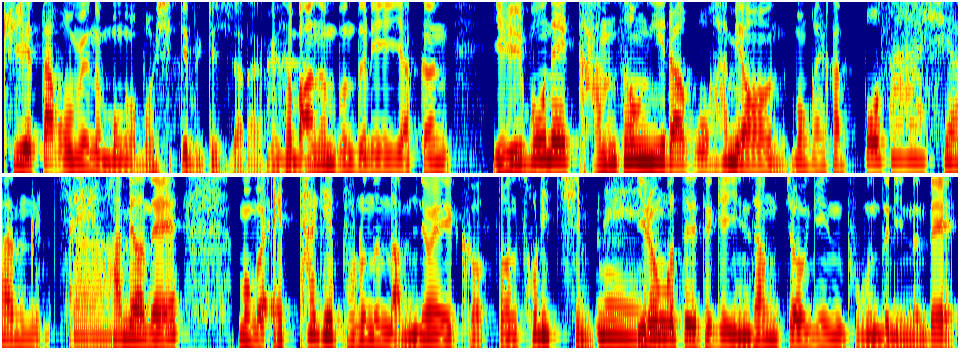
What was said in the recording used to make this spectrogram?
귀에 딱 오면은 뭔가 멋있게 느껴지잖아요. 그래서 많은 분들이 약간 일본의 감성이라고 하면 뭔가 약간 뽀사시한 화면에 뭔가 애타게 부르는 남녀의 그 어떤 소리침 네. 이런 것들이 되게 인상적인 부분들이 있는데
